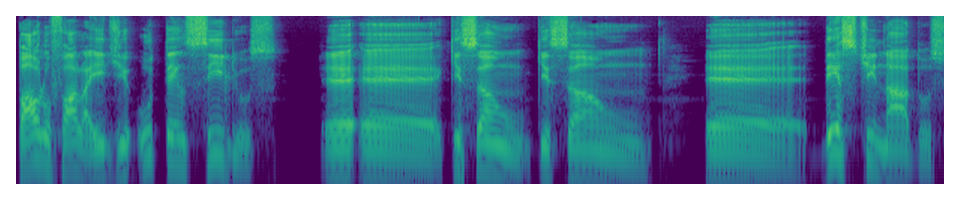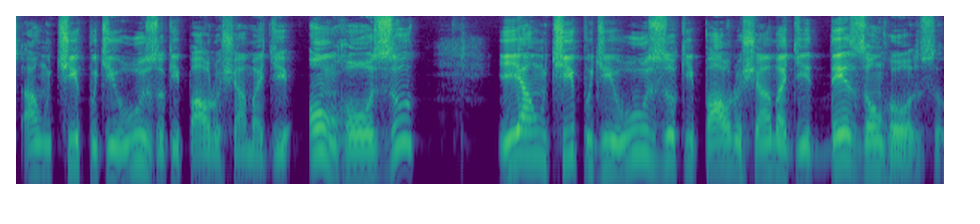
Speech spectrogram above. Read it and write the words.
Paulo fala aí de utensílios é, é, que são, que são é, destinados a um tipo de uso que Paulo chama de honroso e a um tipo de uso que Paulo chama de desonroso.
